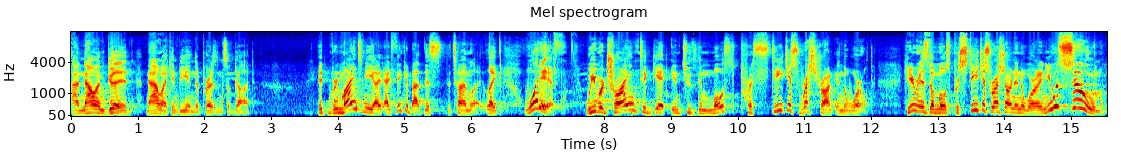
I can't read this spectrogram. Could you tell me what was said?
uh, now I'm good, now I can be in the presence of God. It reminds me, I, I think about this the time, like, what if we were trying to get into the most prestigious restaurant in the world? Here is the most prestigious restaurant in the world, and you assume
